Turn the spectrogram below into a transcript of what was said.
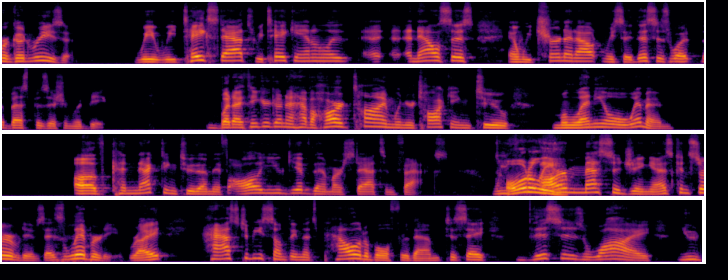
for good reason. We we take stats, we take analy- analysis, and we churn it out, and we say this is what the best position would be. but I think you're going to have a hard time when you're talking to millennial women of connecting to them if all you give them are stats and facts. Totally. Our messaging as conservatives, as liberty, right, has to be something that's palatable for them to say, this is why you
